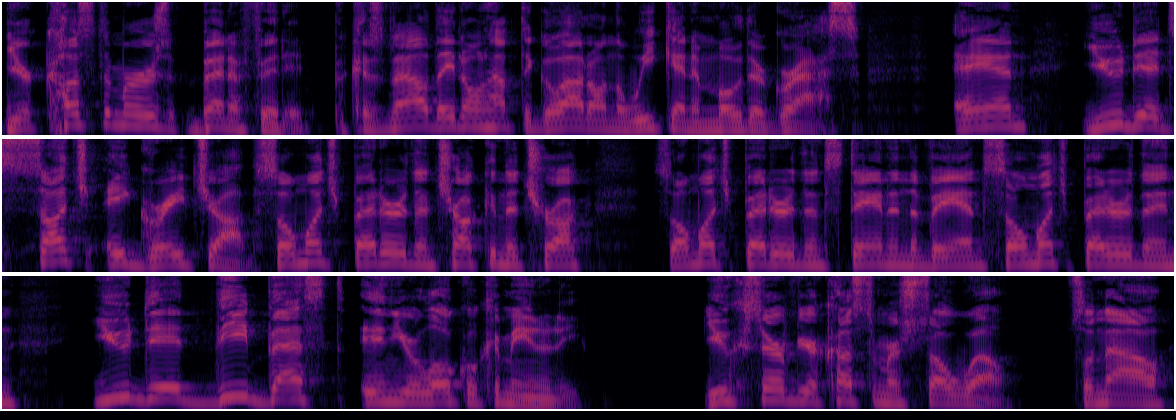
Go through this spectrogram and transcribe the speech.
your customers benefited because now they don't have to go out on the weekend and mow their grass. And you did such a great job. So much better than trucking the truck, so much better than staying in the van, so much better than you did the best in your local community. You served your customers so well. So now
